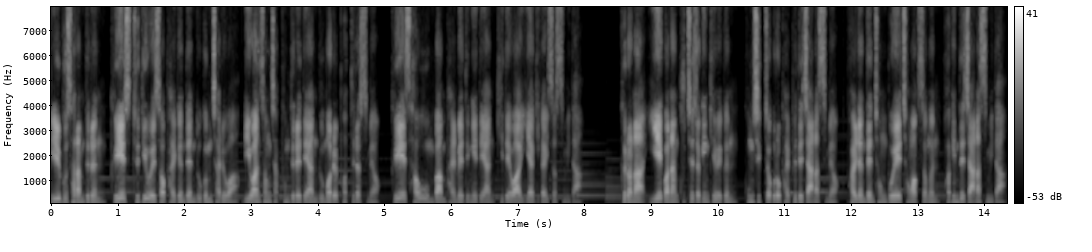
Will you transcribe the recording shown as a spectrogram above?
일부 사람들은 그의 스튜디오에서 발견된 녹음 자료와 미완성 작품들에 대한 루머를 퍼뜨렸으며 그의 사후 음반 발매 등에 대한 기대와 이야기가 있었습니다. 그러나 이에 관한 구체적인 계획은 공식적으로 발표되지 않았으며 관련된 정보의 정확성은 확인되지 않았습니다.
